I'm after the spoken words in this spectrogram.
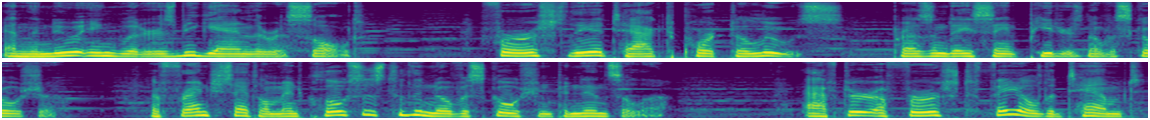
and the New Englanders began their assault. First, they attacked Port Toulouse, present day St. Peter's, Nova Scotia, the French settlement closest to the Nova Scotian peninsula. After a first failed attempt,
